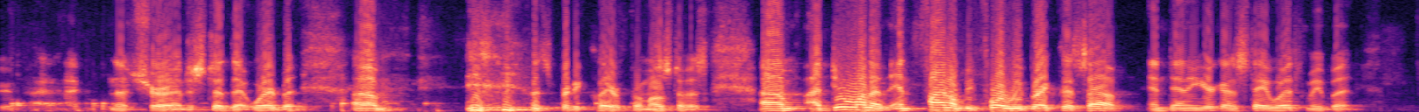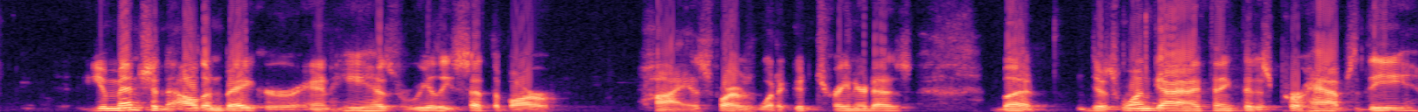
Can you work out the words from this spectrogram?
I- I'm not sure I understood that word, but um, pretty clear for most of us. Um, I do want to, and final, before we break this up, and Denny, you're going to stay with me, but you mentioned Aldon Baker, and he has really set the bar high as far as what a good trainer does. But there's one guy I think that is perhaps the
